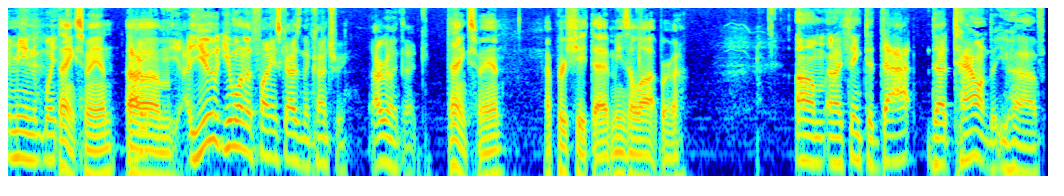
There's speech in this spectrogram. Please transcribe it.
I mean, when, Thanks, man. I- Um, you you're one of the funniest guys in the country. I really think. Thanks, man. I appreciate that. It means a lot, bro. Um, and I think that that that talent that you have,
